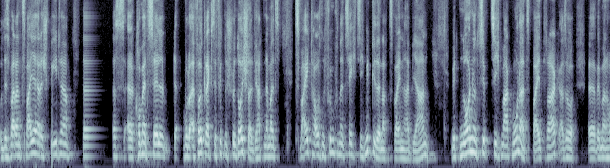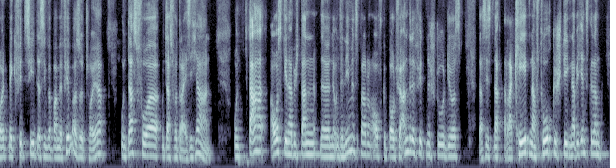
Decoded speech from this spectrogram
Und das war dann zwei Jahre später, das äh, kommerziell oder erfolgreichste Fitnessstudio in Deutschland. Wir hatten damals 2560 Mitglieder nach zweieinhalb Jahren mit 79 Mark Monatsbeitrag. Also äh, wenn man heute McFit sieht, da sind wir bei mir Firma so teuer. Und das vor, das vor 30 Jahren. Und da ausgehend habe ich dann äh, eine Unternehmensberatung aufgebaut für andere Fitnessstudios. Das ist raketenhaft hochgestiegen. Da habe ich insgesamt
